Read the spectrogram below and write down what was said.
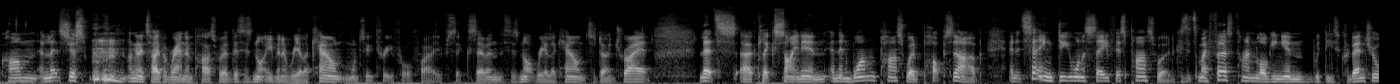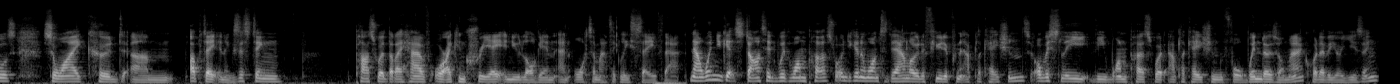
.com. And let's just, I'm going to type a random password. This is not even a real account. One, two, three, four, five, six, seven. This is not real account, so don't try it. Let's uh, click sign in, and then 1Password pops up, and it's saying, do you want to save this password? Because it's my first time logging in with these credentials, so I could um, update an existing password that I have, or I can create a new login and automatically save that. Now, when you get started with 1Password, you're going to want to download a few different applications. Obviously, the 1Password application for Windows or Mac, whatever you're using.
